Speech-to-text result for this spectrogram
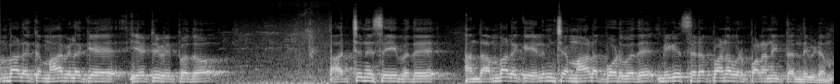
அம்பாளுக்கு மாவிளக்கு ஏற்றி வைப்பதோ அர்ச்சனை செய்வது அந்த அம்பாளுக்கு எலுமிச்சை மாலை போடுவது மிக சிறப்பான ஒரு பலனை தந்துவிடும்.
